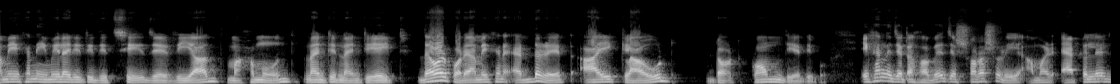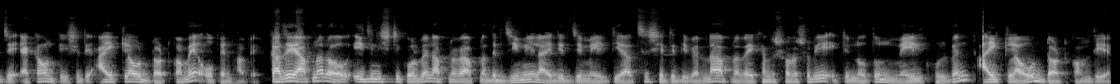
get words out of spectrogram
আমি এখানে ইমেইল আইডিটি দিচ্ছি যে রিয়াদ মাহমুদ নাইনটিন দেওয়ার পরে আমি এখানে at the rate iCloud dot com দিয়ে দিব। এখানে যেটা হবে যে সরাসরি আমার অ্যাপেলের যে অ্যাকাউন্টটি, সেটি আইক্লাউড ডট কমে ওপেন হবে। কাজেই আপনারাও এই জিনিসটি করবেন। আপনারা আপনাদের জিমেইল আইডির যে মেইলটি আছে, সেটি দিবেন না। আপনারা এখানে সরাসরি একটি নতুন মেইল খুলবেন আইক্লাউড ডট কম দিয়ে।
